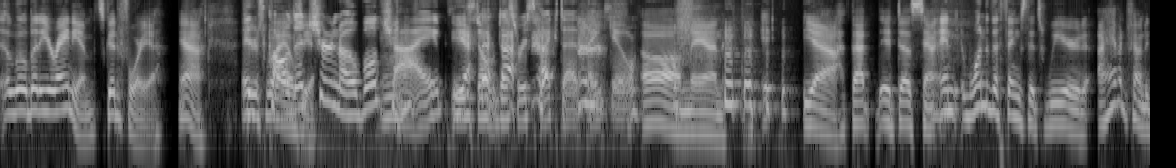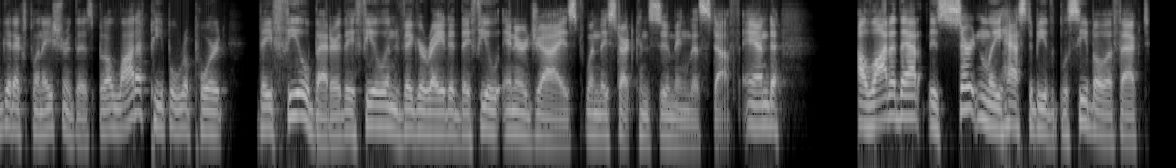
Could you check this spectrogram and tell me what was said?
a little bit of uranium. It's good for you. Yeah. Here's It's called a you. Chernobyl mm-hmm. chai. Please Yeah. don't disrespect it. Thank you. Oh man, It- yeah, that it does sound. And one of the things that's weird, I haven't found a good explanation of this, but a lot of people report they feel better, they feel invigorated, they feel energized when they start consuming this stuff, and a lot of that is certainly has to be the placebo effect.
